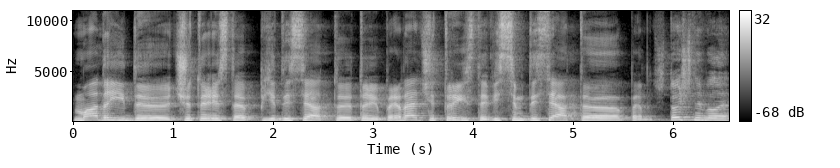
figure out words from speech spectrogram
Мадрид е, 453 передачі, 380 е, передач точні були.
